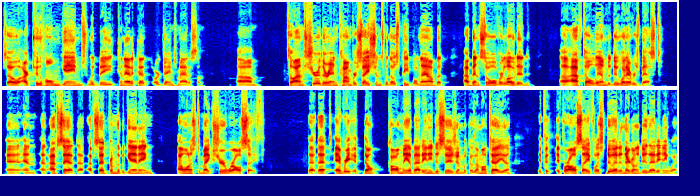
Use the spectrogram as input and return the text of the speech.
So our two home games would be Connecticut or James Madison. Um, so I'm sure they're in conversations with those people now, but I've been so overloaded. Uh, I've told them to do whatever's best and, and, I've said I've said from the beginning, I want us to make sure we're all safe. That that every don't call me about any decision because I'm gonna tell you, if it, if we're all safe, let's do it, and they're gonna do that anyway.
